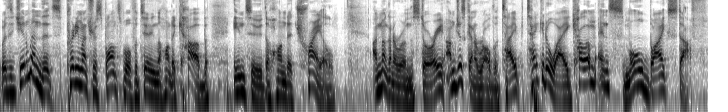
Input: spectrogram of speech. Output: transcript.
with a gentleman that's pretty much responsible for turning the Honda Cub into the Honda Trail. I'm not going to ruin the story. I'm just going to roll the tape. Take it away, Callum and Small Bike Stuff.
